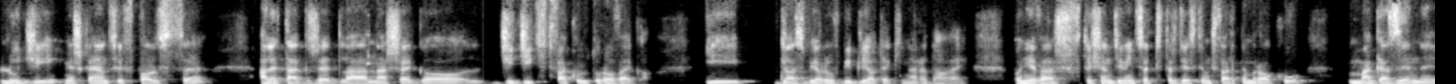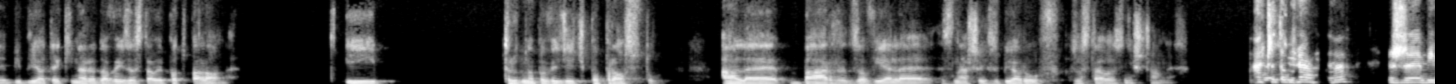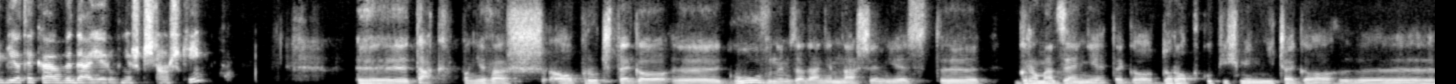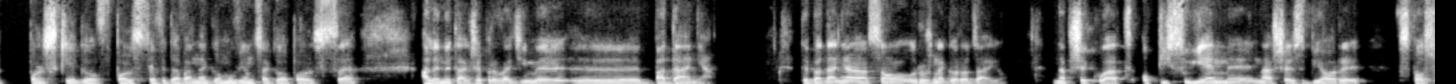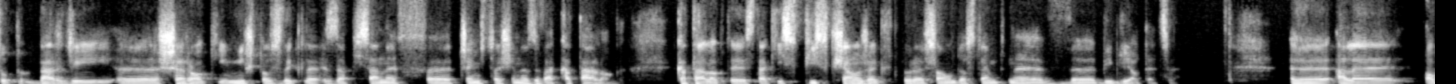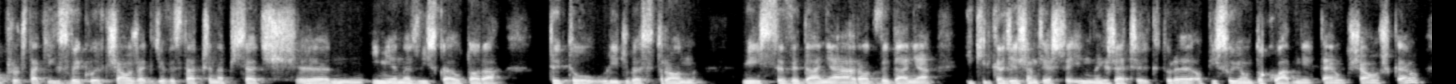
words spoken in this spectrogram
ludzi mieszkających w Polsce, ale także dla naszego dziedzictwa kulturowego i dla zbiorów Biblioteki Narodowej, ponieważ w 1944 roku magazyny Biblioteki Narodowej zostały podpalone. I trudno powiedzieć po prostu, ale bardzo wiele z naszych zbiorów zostało zniszczonych. A czy to prawda, że biblioteka wydaje również książki? Yy, tak, ponieważ oprócz tego yy, głównym zadaniem naszym jest yy, gromadzenie tego dorobku piśmienniczego polskiego w Polsce wydawanego, mówiącego o Polsce, ale my także prowadzimy badania te badania są różnego rodzaju. Na przykład opisujemy nasze zbiory w sposób bardziej e, szeroki niż to zwykle jest zapisane w e, czymś, co się nazywa katalog. Katalog to jest taki spis książek, które są dostępne w bibliotece. E, ale oprócz takich zwykłych książek, gdzie wystarczy napisać imię, nazwisko autora, tytuł, liczbę stron, miejsce wydania, rok wydania i kilkadziesiąt jeszcze innych rzeczy, które opisują dokładnie tę książkę,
